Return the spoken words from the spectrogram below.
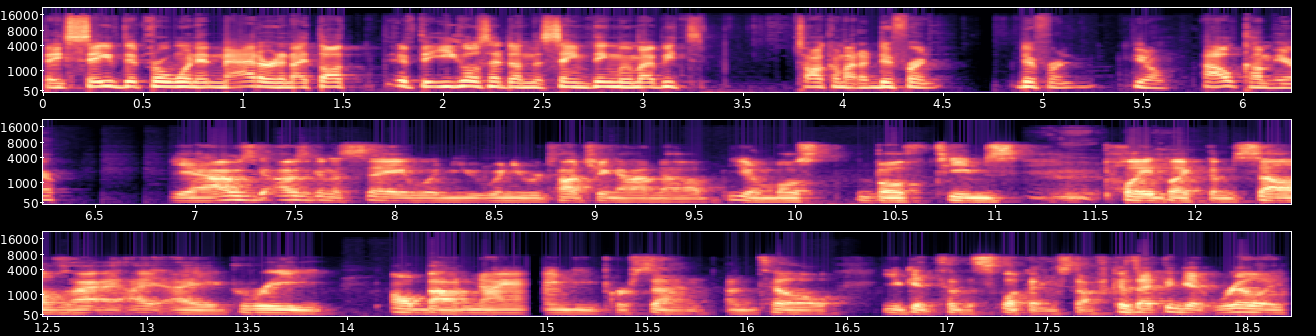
they saved it for when it mattered. And I thought if the Eagles had done the same thing, we might be talking about a different, different, you know, outcome here. Yeah, I was I was gonna say when you when you were touching on uh, you know most both teams played like themselves. I I, I agree about ninety percent until you get to the slipping stuff because I think it really,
